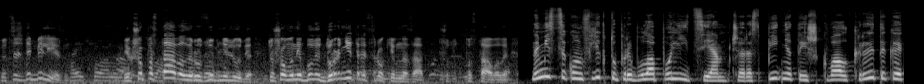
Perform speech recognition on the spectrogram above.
Ну це ж дебілізм. Якщо поставили розумні люди, то що вони були дурні 30 років назад, що тут поставили? На місце конфлікту прибула поліція. Через піднятий шквал критики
